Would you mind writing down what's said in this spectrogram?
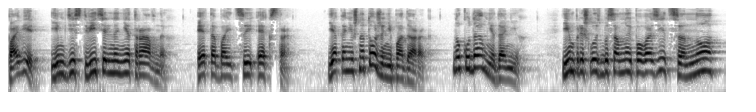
Поверь, им действительно нет равных. Это бойцы экстра. Я, конечно, тоже не подарок. Но куда мне до них? Им пришлось бы со мной повозиться, но...»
